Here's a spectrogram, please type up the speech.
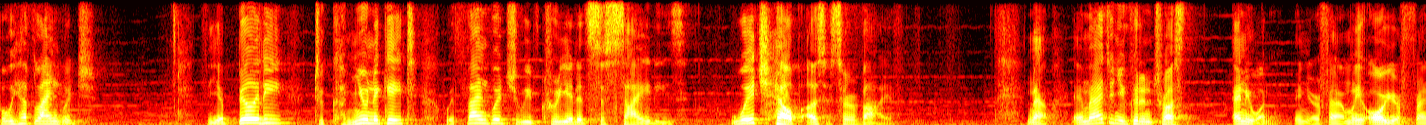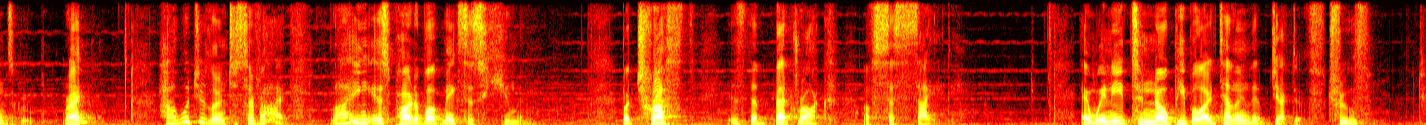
but we have language. The ability to communicate with language, we've created societies which help us survive. Now, imagine you couldn't trust anyone in your family or your friends group, right? How would you learn to survive? Lying is part of what makes us human. But trust is the bedrock of society. And we need to know people are telling the objective truth to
